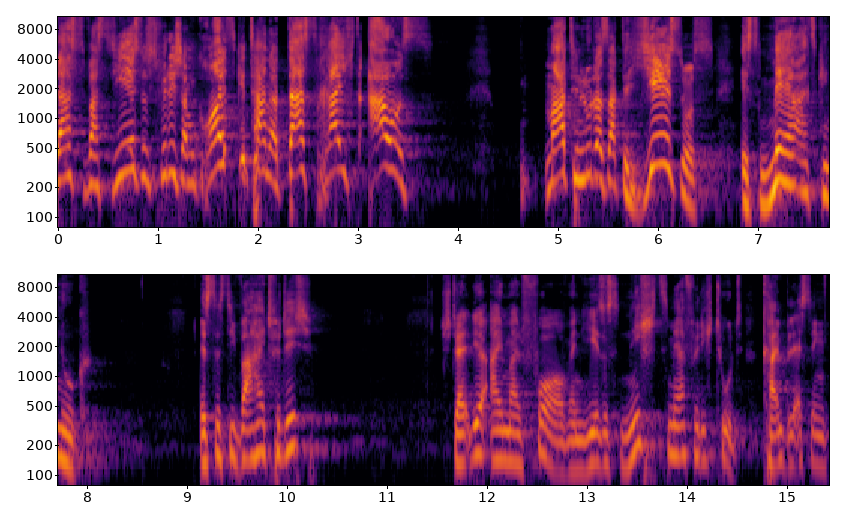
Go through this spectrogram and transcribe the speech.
Das, was Jesus für dich am Kreuz getan hat, das reicht aus. Martin Luther sagte, Jesus ist mehr als genug. Ist es die Wahrheit für dich? Stell dir einmal vor, wenn Jesus nichts mehr für dich tut, kein Blessing,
